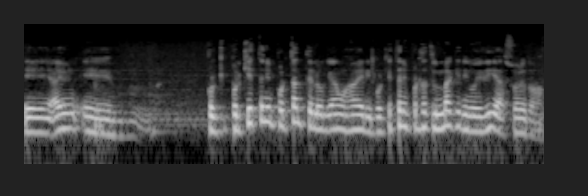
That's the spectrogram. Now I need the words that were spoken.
eh, hay un, eh, ¿por, por qué es tan importante lo que vamos a ver y por qué es tan importante el marketing hoy día, sobre todo?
